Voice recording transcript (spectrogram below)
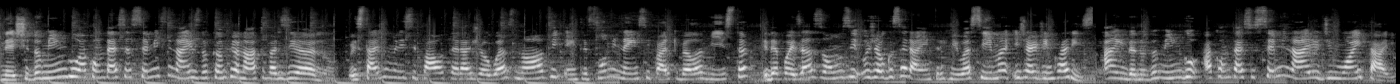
Neste domingo acontecem as semifinais do Campeonato Varziano. O estádio municipal terá jogo às 9 entre Fluminense e Parque Bela Vista e depois às 11 o jogo será entre Rio Acima e Jardim Clarice. Ainda no domingo acontece o seminário de Muay Thai.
